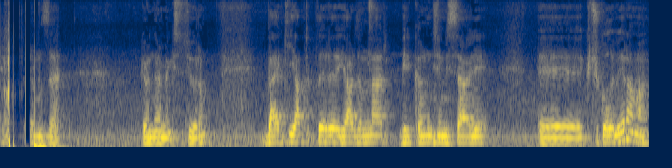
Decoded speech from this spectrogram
evlatlarımıza göndermek istiyorum. Belki yaptıkları yardımlar bir kanıcı misali eee, küçük olabilir ama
